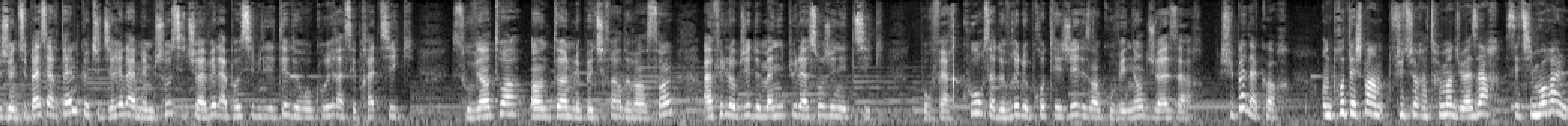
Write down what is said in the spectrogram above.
Je ne suis pas certaine que tu dirais la même chose si tu avais la possibilité de recourir à ces pratiques. Souviens-toi, Anton, le petit frère de Vincent, a fait l'objet de manipulations génétiques. Pour faire court, ça devrait le protéger des inconvénients du hasard. Je suis pas d'accord. On ne protège pas un futur être humain du hasard, c'est immoral.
